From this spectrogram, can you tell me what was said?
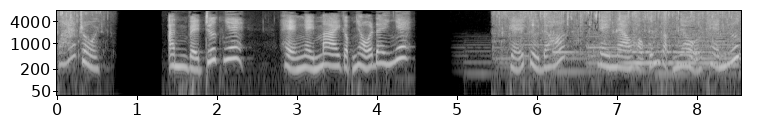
quá rồi. Anh về trước nhé. Hẹn ngày mai gặp nhau ở đây nhé. Kể từ đó, ngày nào họ cũng gặp nhau ở khe nước,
